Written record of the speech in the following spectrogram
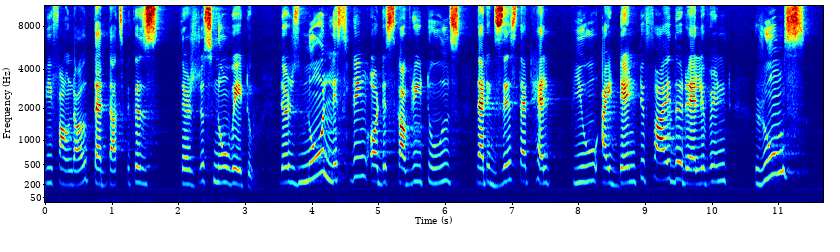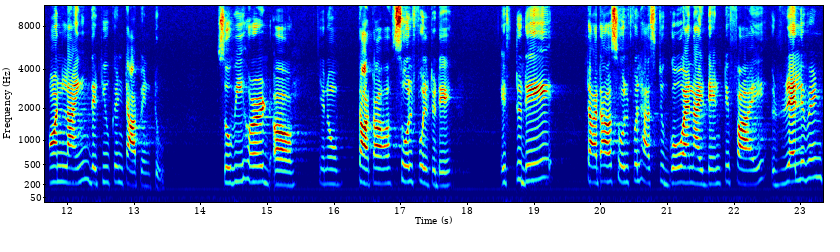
we found out that that's because there's just no way to. There's no listening or discovery tools that exist that help you identify the relevant rooms online that you can tap into. So we heard, uh, you know, Tata Soulful today. If today Tata Soulful has to go and identify relevant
